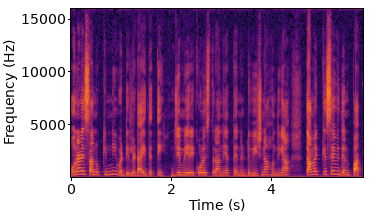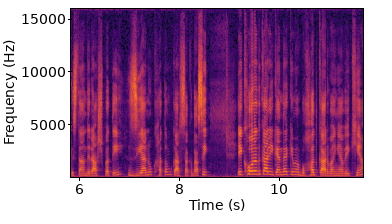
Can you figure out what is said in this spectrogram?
ਉਹਨਾਂ ਨੇ ਸਾਨੂੰ ਕਿੰਨੀ ਵੱਡੀ ਲੜਾਈ ਦਿੱਤੀ। ਜੇ ਮੇਰੇ ਕੋਲ ਇਸ ਤਰ੍ਹਾਂ ਦੀਆਂ ਤਿੰਨ ਡਿਵੀਜ਼ਨਾਂ ਹੁੰਦੀਆਂ, ਤਾਂ ਮੈਂ ਕਿਸੇ ਵੀ ਦਿਨ ਪਾਕਿਸਤਾਨ ਦੇ ਰਾਸ਼ਟਰਪਤੀ ਜ਼ੀਆ ਨੂੰ ਖਤਮ ਕਰ ਸਕਦਾ ਸੀ। ਇੱਕ ਹੋਰ ਅਧਿਕਾਰੀ ਕਹਿੰਦਾ ਕਿ ਮੈਂ ਬਹੁਤ ਕਾਰਵਾਈਆਂ ਵੇਖੀਆਂ,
